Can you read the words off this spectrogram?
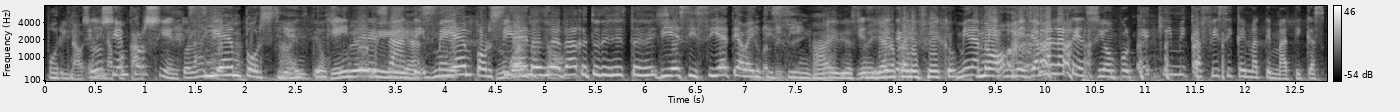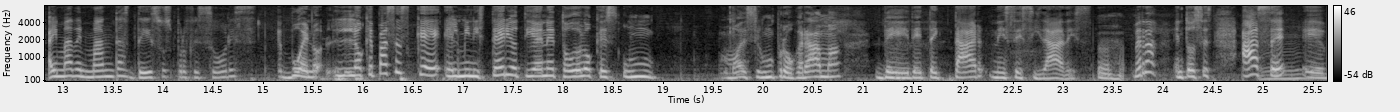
por Son 100% las 100%. qué interesante. 100%. ¿Cuánta es la edad que tú dijiste? 17 a 25. Ay, Dios mío, ya no califico. Mira, no. me, llama la atención, ¿por qué química, física y matemáticas? ¿Hay más demandas de esos profesores? Bueno, lo que pasa es que el ministerio tiene todo lo que es un, vamos a decir, un programa de detectar necesidades, ¿verdad? Entonces hace, eh,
